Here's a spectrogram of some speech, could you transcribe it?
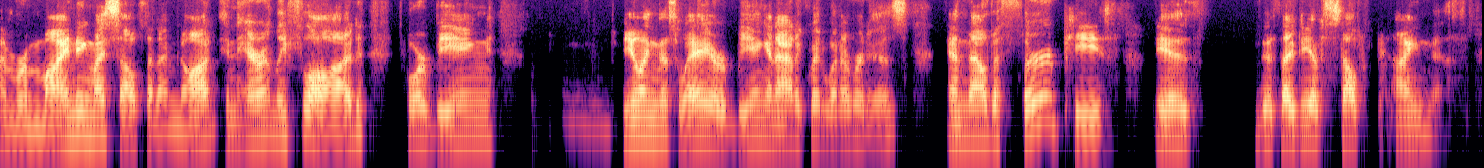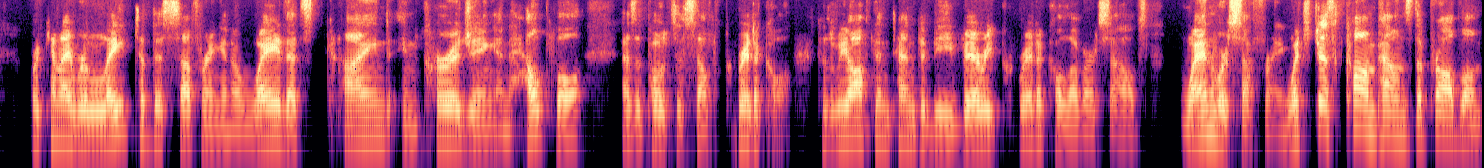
I'm reminding myself that I'm not inherently flawed for being feeling this way or being inadequate, whatever it is. And now the third piece is this idea of self-kindness. Or can I relate to this suffering in a way that's kind, encouraging, and helpful as opposed to self-critical? Because we often tend to be very critical of ourselves when we're suffering, which just compounds the problem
